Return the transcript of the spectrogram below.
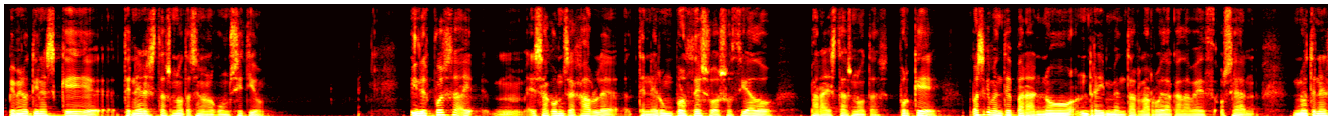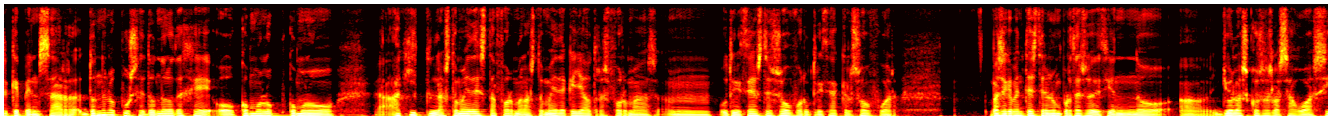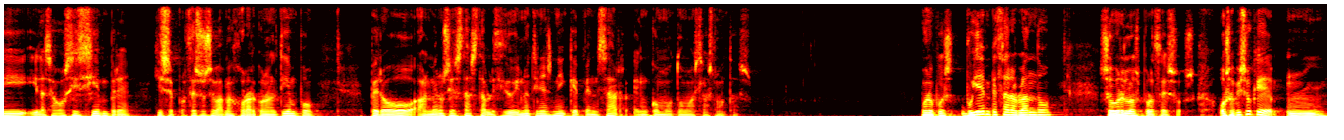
primero tienes que tener estas notas en algún sitio. Y después mm, es aconsejable tener un proceso asociado para estas notas. ¿Por qué? Básicamente para no reinventar la rueda cada vez, o sea, no tener que pensar dónde lo puse, dónde lo dejé o cómo lo... Cómo... Aquí las tomé de esta forma, las tomé de aquella otras formas, mm, utilicé este software, utilicé aquel software. Básicamente es tener un proceso diciendo ah, yo las cosas las hago así y las hago así siempre y ese proceso se va a mejorar con el tiempo, pero al menos ya está establecido y no tienes ni que pensar en cómo tomas las notas. Bueno, pues voy a empezar hablando sobre los procesos. Os aviso que mm,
